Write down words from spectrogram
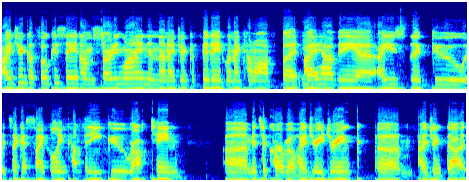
I drink a Focus Aid on the starting line, and then I drink a Fit Aid when I come off. But Yeah. I have a, uh, I use the GU. It's like a cycling company, GU Roctane. Um, it's a carbohydrate drink. Um, I drink that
